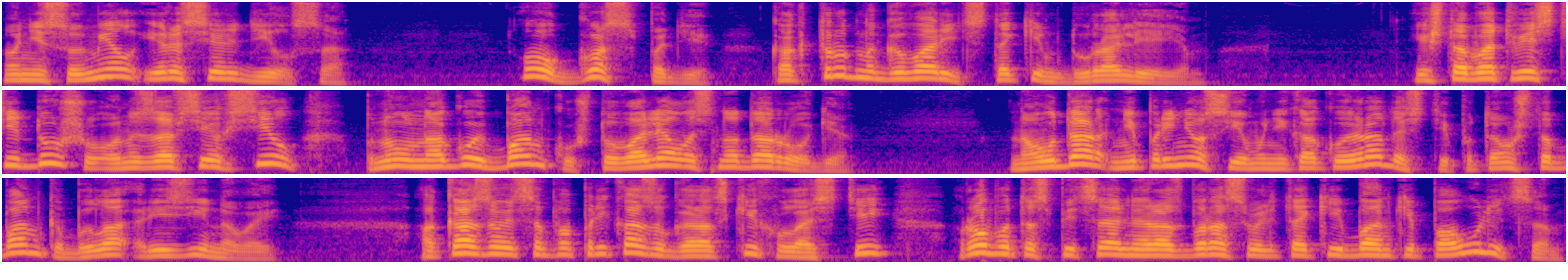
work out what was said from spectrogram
но не сумел и рассердился. «О, Господи! Как трудно говорить с таким дуралеем!» И чтобы отвести душу, он изо всех сил пнул ногой банку, что валялась на дороге. Но удар не принес ему никакой радости, потому что банка была резиновой. Оказывается, по приказу городских властей роботы специально разбрасывали такие банки по улицам,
